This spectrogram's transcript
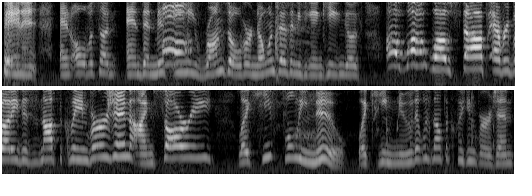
bam, and all of a sudden, and then Miss oh. Amy runs over. No one says anything, and Keegan goes, "Oh, whoa, whoa, stop, everybody! This is not the clean version. I'm sorry." Like he fully knew. Like he knew that was not the clean version.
